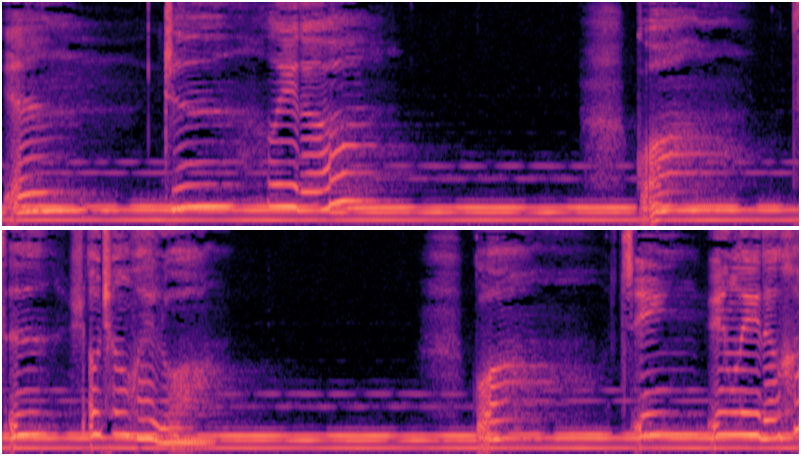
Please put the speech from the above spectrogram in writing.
胭脂里的光自手成回落，过境云里的河，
